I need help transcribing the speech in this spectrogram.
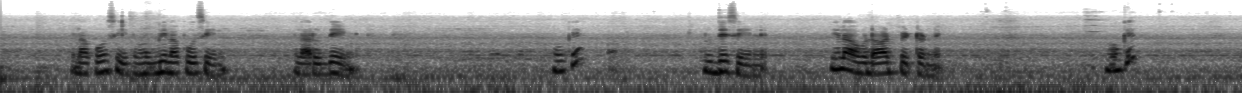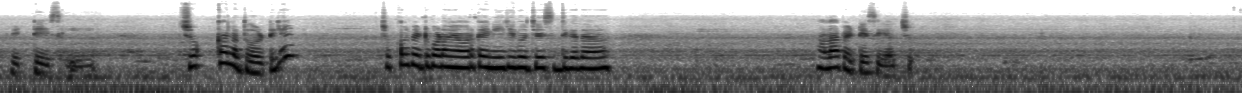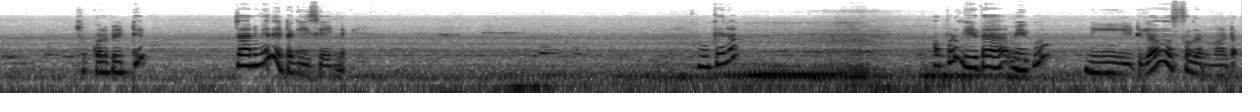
ఇలా పోసేయండి. ముగ్గు ఇలా పోసేయండి. ఇలా రుద్దేయండి. ఓకే. రుద్దేసేయండి. ఇలా ఒక డాట్ పెట్టండి. ఓకే. పెట్టేసి చుక్కలతోటి చుక్కలు పెట్టుకోవడం ఎవరికైనా ఈజీగా వచ్చేసిద్ది కదా. అలా పెట్టేసేయచ్చు. చుక్కలు పెట్టి దాని మీద ఇట్ట గీసేయండి. ఓకేనా? అప్పుడు గీత మీకు నీట్గా వస్తుంది అన్నమాట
